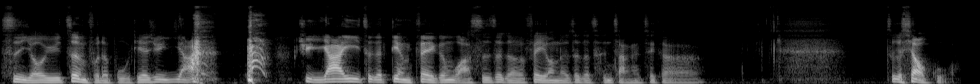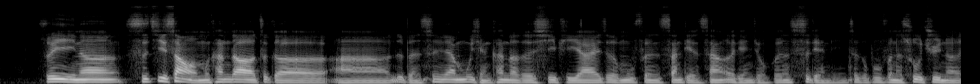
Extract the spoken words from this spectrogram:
是由于政府的补贴去压 去压抑这个电费跟瓦斯这个费用的这个成长的这个这个效果。所以呢，实际上我们看到这个啊，日本现在目前看到的 CPI 这个部分三点三、二点九跟四点零这个部分的数据呢，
